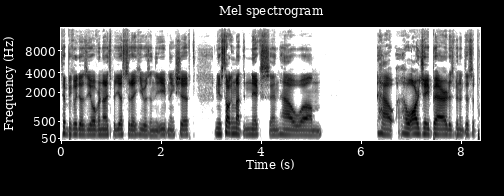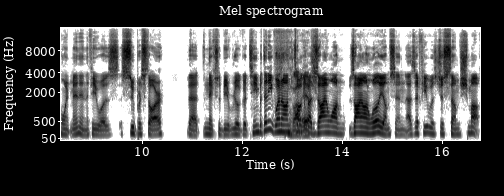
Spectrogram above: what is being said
Typically does the overnights, but yesterday he was in the evening shift, and he was talking about the Knicks and how um how how RJ Barrett has been a disappointment, and if he was a superstar, that the Knicks would be a real good team. But then he went on to talk about. Zion Zion Williamson as if he was just some schmuck.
